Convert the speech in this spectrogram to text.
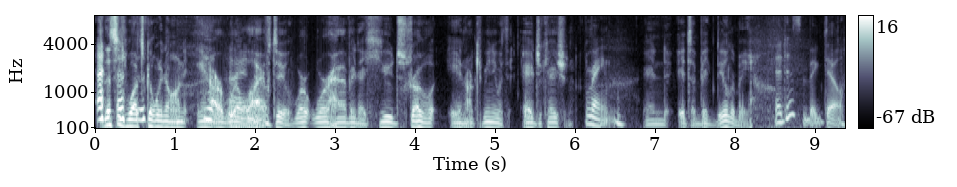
the, this is what's going on in our real life too. We're we're having a huge struggle in our community with education, Right. and it's a big deal to me. It is a big deal.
